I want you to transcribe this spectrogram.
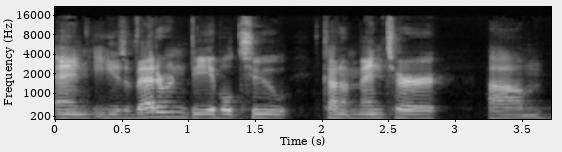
and he's a veteran, be able to kind of mentor um,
